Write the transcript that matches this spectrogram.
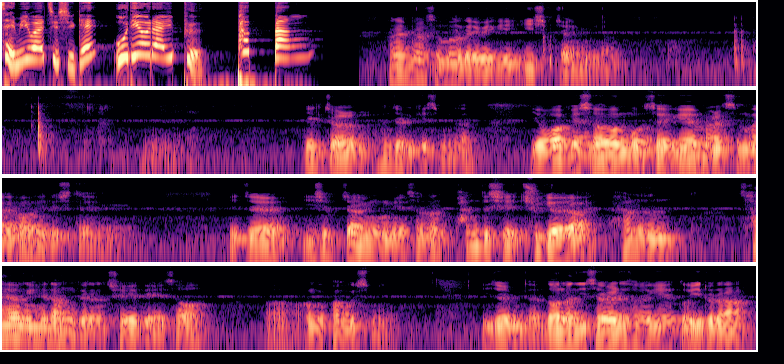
재미와 지식의 오디오 라이프 팟빵 하나님 말씀은 레위기 20장입니다. 1절 한 절 읽겠습니다. 여호와께서 모세에게 말씀하여 이르시되 이제 20장에서는 반드시 죽여야 하는 사형에 해당되는 죄에 대해서 어, 언급하고 있습니다. 2절입니다. 너는 이스라엘 자손에게 또 이르라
